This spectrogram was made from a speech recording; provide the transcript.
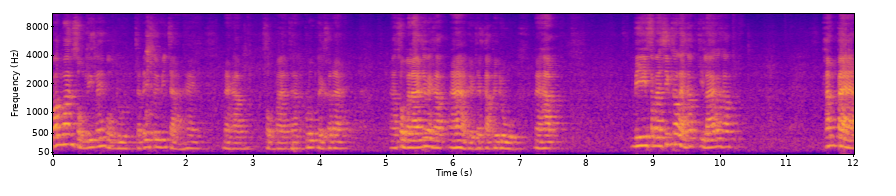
ว่างๆส่งลิงก์มาให้ผมดูจะได้ช่วยวิจารณ์ให้นะครับ ส่งมาทางกลุ่มเลยก็ได้ส่งไปแล้วใช่ไหมครับเดี๋ยวจะกลับไปดูนะครับ มีสมาชิกเท่าไหร่ครับกี่ไลค์แล้วครับพันแปด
